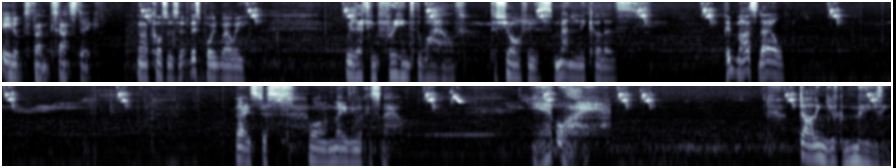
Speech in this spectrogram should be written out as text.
He looks fantastic. Now of course it's at this point where we we let him free into the wild to show off his manly colours. Pimp my snail. That is just one amazing looking snail. Yeah, boy. Darling, you look amazing.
